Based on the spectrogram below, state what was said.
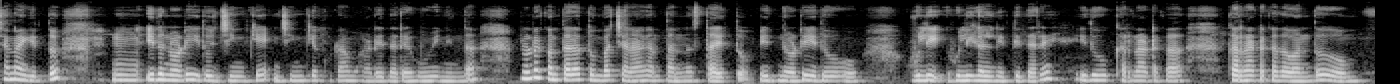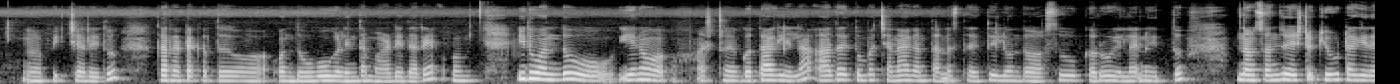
ಚೆನ್ನಾಗಿತ್ತು. ಇದು ನೋಡಿ ಇದು ಜಿಂಕೆ. ಜಿಂಕೆ ಕೂಡ ಮಾಡಿದ್ದಾರೆ ಹೂವಿನಿಂದ. ನೋಡೋಕೆ ಒಂಥರ ತುಂಬ ಅಂತ ಅನ್ನಿಸ್ತಾ ಇತ್ತು. ಇದು ನೋಡಿ ಇದು ಹುಲಿ ಹುಲಿಗಳನ್ನಿಟ್ಟಿದ್ದಾರೆ ಇದು ಕರ್ನಾಟಕ, ಕರ್ನಾಟಕದ ಒಂದು ಪಿಕ್ಚರ್ ಇದು. ಕರ್ನಾಟಕದ ಒಂದು ಹೂಗಳಿಂದ ಮಾಡಿದ್ದಾರೆ. ಇದು ಒಂದು ಏನೋ ಅಷ್ಟು ಗೊತ್ತಾಗಲಿಲ್ಲ, ಆದರೆ ತುಂಬ ಚೆನ್ನಾಗಿ ಅಂತ ಅನ್ನಿಸ್ತಾ ಇತ್ತು. ಇಲ್ಲೊಂದು ಹಸು, ಕರು ಎಲ್ಲನೂ ಇತ್ತು. ನಾವು ಸಂಜೆ ಎಷ್ಟು ಕ್ಯೂಟಾಗಿದೆ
